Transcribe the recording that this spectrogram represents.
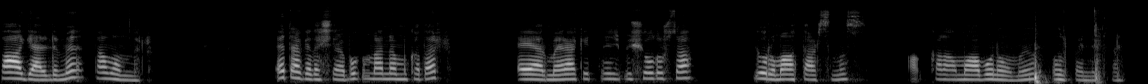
Sağ geldi mi tamamdır. Evet arkadaşlar bugün benden bu kadar. Eğer merak ettiğiniz bir şey olursa yoruma atarsınız. Kanalıma abone olmayı unutmayın lütfen.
